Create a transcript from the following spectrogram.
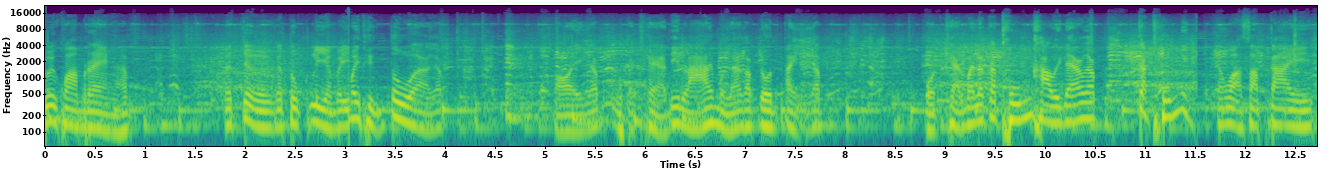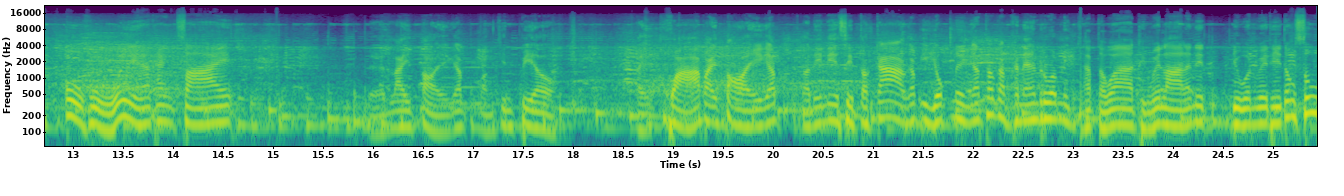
ด้วยความแรงครับ แล้วเจอกระตุกเหลี่ยมไปไม่ถึงตัวครับต่อยครับอู้แต่แขนนี่ล้าไปหมดแล้วครับโดนเตะครับกดแขนไว้แล้วกระทุ้งเข่าอีกแล้วครับ กระทุ้งอีกจังหวะสับไกลโอ้โหนี่ฮะแข้งซ้ายเดินไล่ต่อยครับหวังจินเปียวไปขวาไปต่อยครับ ตอนนี้นี่ 10 ต่อ 9 ครับ อีกยกหนึ่งครับ เท่ากับคะแนนรวมอีกครับ แต่ว่าถึงเวลาแล้วเนี่ยอยู่บนเวทีต้องสู้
